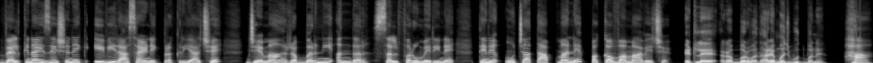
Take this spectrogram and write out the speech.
વેલ્કનાઇઝેશન એક એવી રાસાયણિક પ્રક્રિયા છે જેમાં રબરની અંદર સલ્ફર ઉમેરીને તેને ઊંચા તાપમાને પકવવામાં આવે છે. એટલે રબર વધારે મજબૂત બને? હા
